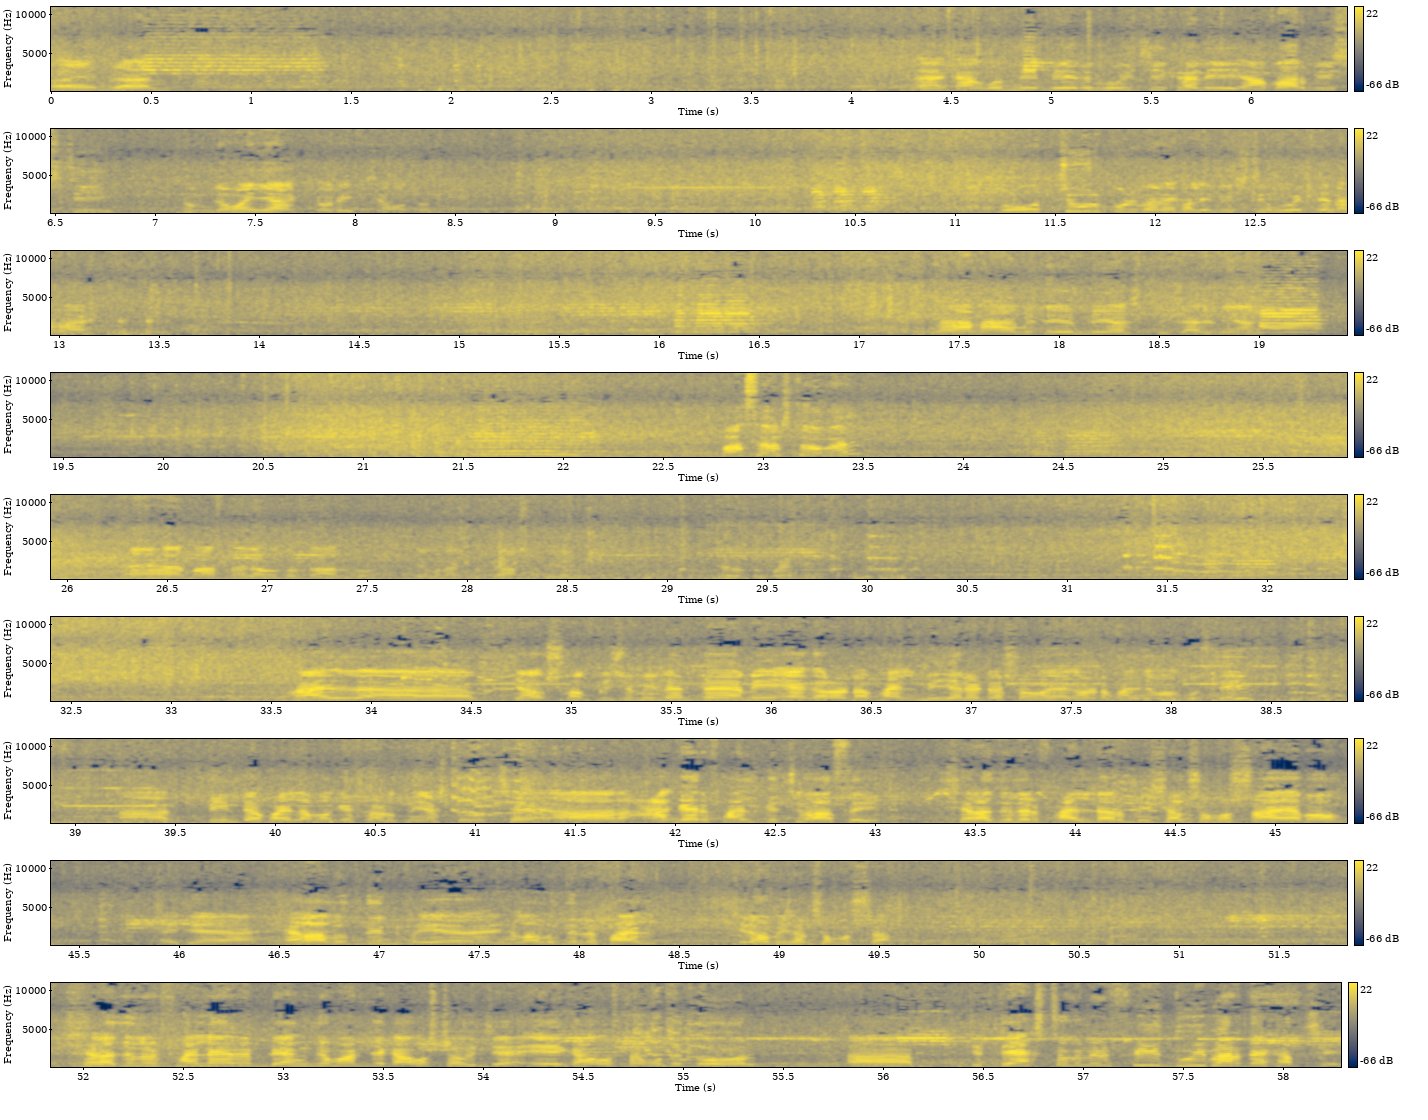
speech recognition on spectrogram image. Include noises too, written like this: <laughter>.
হ্যাঁ ইমরান হ্যাঁ কাগজ নিয়ে বের হয়েছি খালি, আবার বৃষ্টি। জমজমাইয়া করে ইচ্ছা মতো। প্রচুর পরিমাণে খালি বৃষ্টি হইতে না হয়। না না, আমি তো এমনি আসছি, গাড়ি নিয়ে আসছি। বাসে আসতে হবে? হ্যাঁ হ্যাঁ বাস নাহলে অত তো আসব যে কোনো একটা আসতে হবে। ফাইল যা সব কিছু মিলাতে আমি এগারোটা ফাইল মিজানোটা সহ এগারোটা ফাইল জমা করছি। আর তিনটা ফাইল আমাকে ফেরত নিয়ে আসতে হচ্ছে। আর আগের ফাইল কিছু আছে, সেরাজুলের ফাইলটার বিশাল সমস্যা এবং এই যে হেলালুদ্দিন হেলালুদ্দিনের ফাইল, এটাও বিশাল সমস্যা। সেরাজুলের ফাইলের ব্যাংক জমার যে কাগজটা হয়েছে, এই কাগজটার মধ্যে তোর যে ট্যাক্স টোকেনের ফি দুইবার দেখাচ্ছে।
